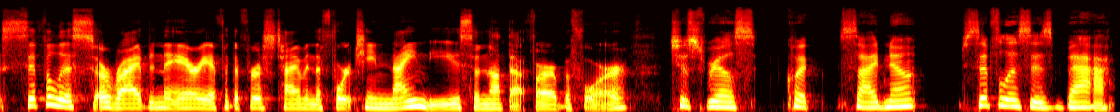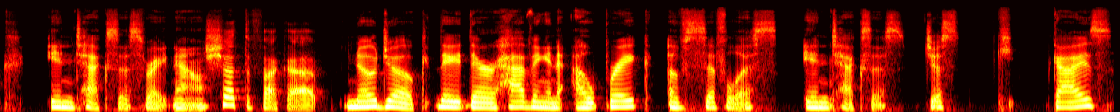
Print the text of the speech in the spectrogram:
Syphilis arrived in the area for the first time in the 1490s, so not that far before. Just real quick side note: syphilis is back in Texas right now. Shut the fuck up. No joke. They they're having an outbreak of syphilis in Texas. Just guys,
